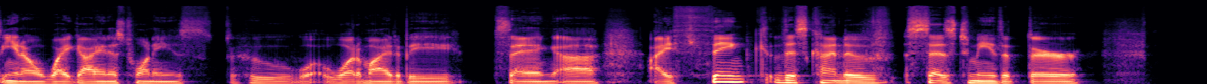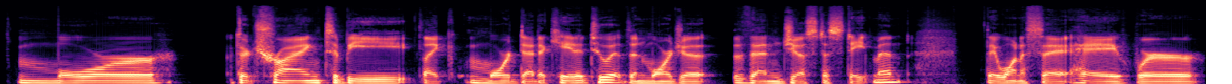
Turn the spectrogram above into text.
you know, white guy in his twenties, who wh- what am I to be saying? Uh, I think this kind of says to me that they're more they're trying to be like more dedicated to it than more ju- than just a statement. They want to say, "Hey, we're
